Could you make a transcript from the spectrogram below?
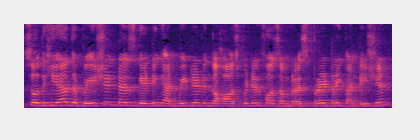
So the, here the patient is getting admitted in the hospital for some respiratory condition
